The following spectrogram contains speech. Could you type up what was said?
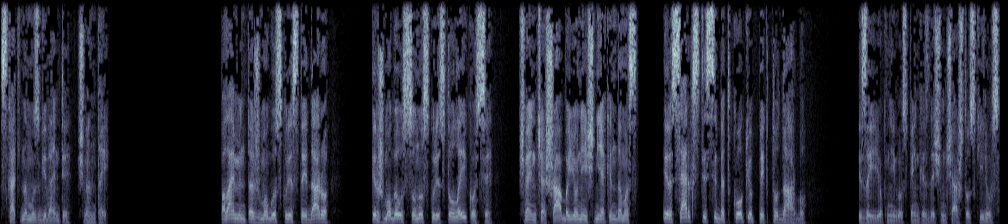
skatina mus gyventi šventai. Palaimintas žmogus, kuris tai daro, ir žmogaus sunus, kuris to laikosi, švenčia šabą jo neišniekindamas ir sergstisi bet kokio pikto darbo. Izaijo knygos 56 skyriaus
